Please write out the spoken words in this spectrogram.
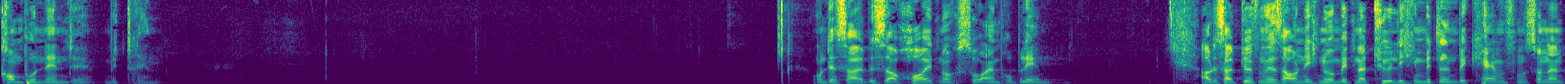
Komponente mit drin. Und deshalb ist es auch heute noch so ein Problem. Aber deshalb dürfen wir es auch nicht nur mit natürlichen Mitteln bekämpfen, sondern,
